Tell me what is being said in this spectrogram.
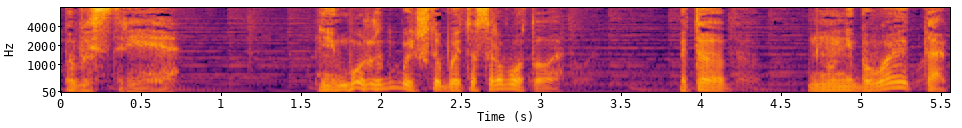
побыстрее». Не может быть, чтобы это сработало. Это, ну, не бывает так.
